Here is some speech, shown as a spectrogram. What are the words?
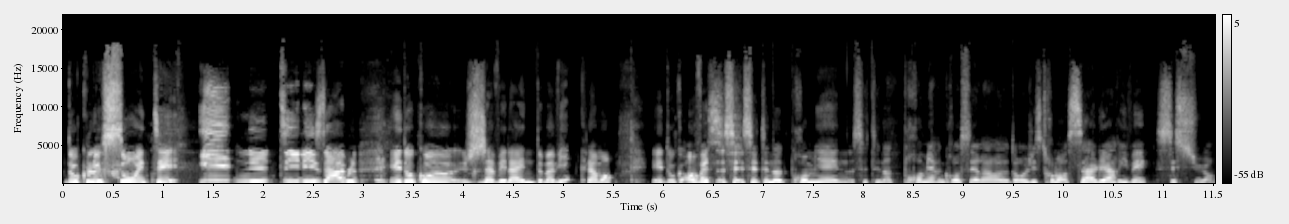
Donc le son était inutilisable et donc euh, j'avais la haine de ma vie clairement. Et donc en Oh, fait, c'était notre premier notre première grosse erreur d'enregistrement, ça allait arriver, c'est sûr.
